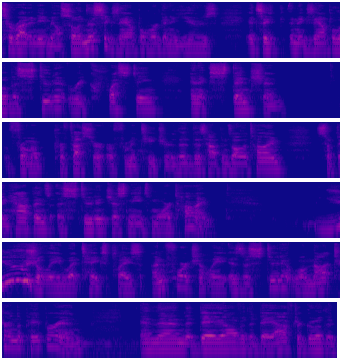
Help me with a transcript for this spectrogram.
to write an email. So in this example, we're going to use, it's a, an example of a student requesting an extension from a professor or from a teacher. This happens all the time. Something happens, a student just needs more time. Usually what takes place, unfortunately, is the student will not turn the paper in and then the day of or the day after go the,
